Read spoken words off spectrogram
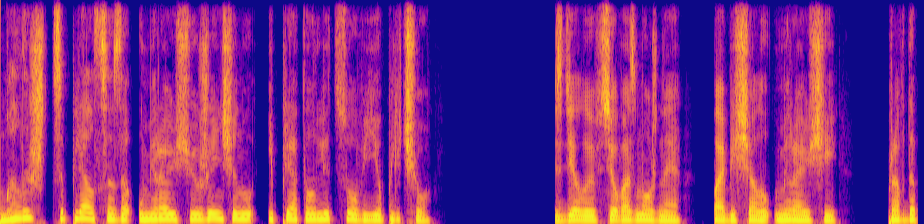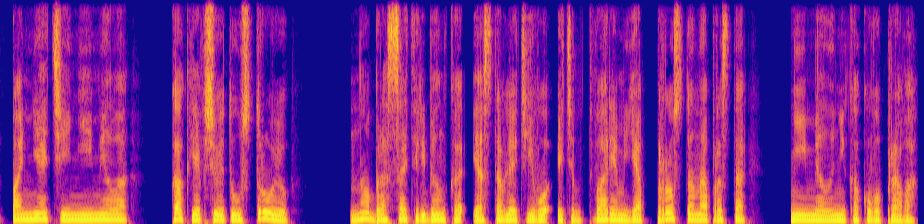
Малыш цеплялся за умирающую женщину и прятал лицо в ее плечо. «Сделаю все возможное», — пообещала умирающий. Правда, понятия не имела, как я все это устрою, но бросать ребенка и оставлять его этим тварям я просто-напросто не имела никакого права.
